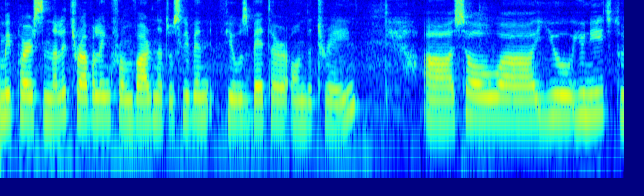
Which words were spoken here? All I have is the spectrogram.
me personally traveling from Varna to Sliven feels better on the train uh, so uh, you you need to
